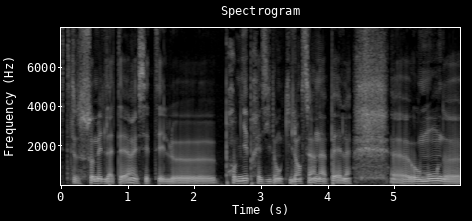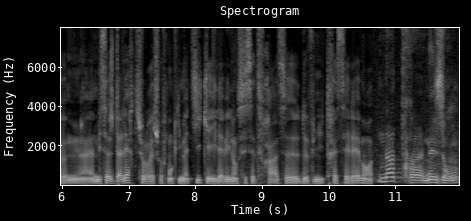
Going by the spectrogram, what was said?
C'était au sommet de la Terre et c'était le premier président qui lançait un appel euh, au monde un message d'alerte sur le réchauffement climatique et il avait lancé cette phrase euh, devenue très célèbre. Notre maison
